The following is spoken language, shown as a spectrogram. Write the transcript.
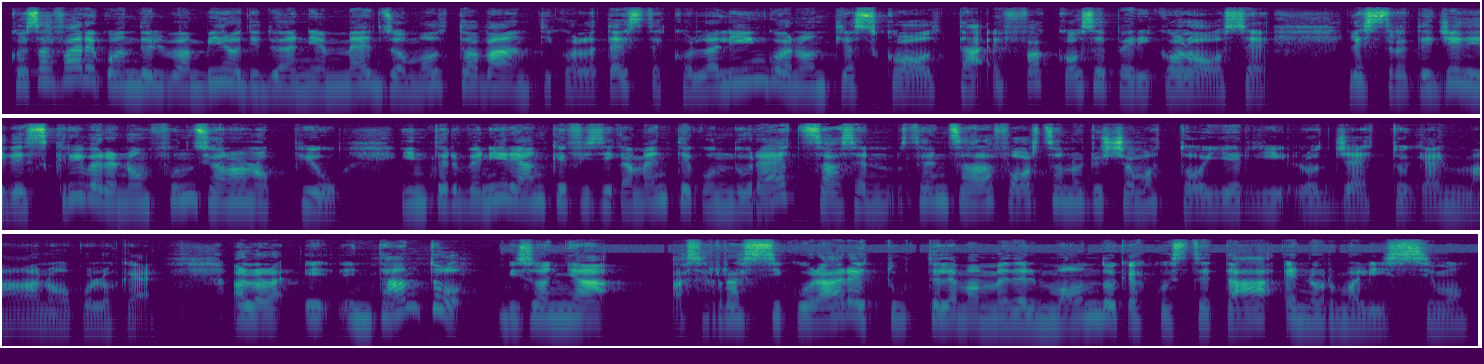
cosa fare quando il bambino di due anni e mezzo molto avanti con la testa e con la lingua non ti ascolta e fa cose pericolose. Le strategie di descrivere non funzionano più. Intervenire anche fisicamente con durezza se- senza la forza non riusciamo a togliergli l'oggetto che ha in mano, quello che è. Allora, i- intanto bisogna rassicurare tutte le mamme del mondo che a quest'età è normalissimo.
